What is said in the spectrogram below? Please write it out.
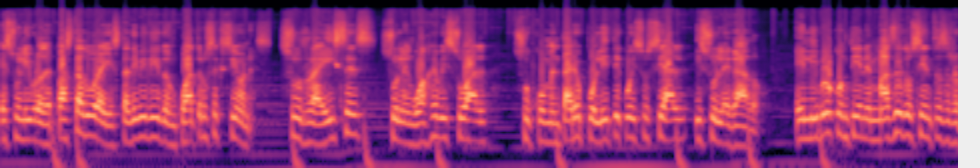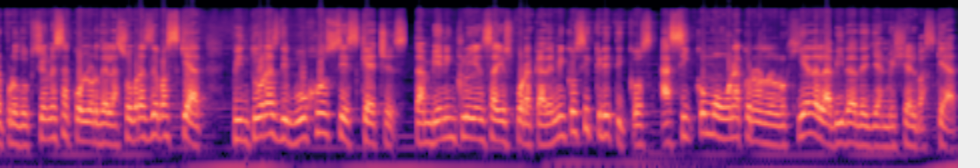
Es un libro de pasta dura y está dividido en cuatro secciones, sus raíces, su lenguaje visual, su comentario político y social y su legado. El libro contiene más de 200 reproducciones a color de las obras de Basquiat, pinturas, dibujos y sketches. También incluye ensayos por académicos y críticos, así como una cronología de la vida de Jean-Michel Basquiat.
